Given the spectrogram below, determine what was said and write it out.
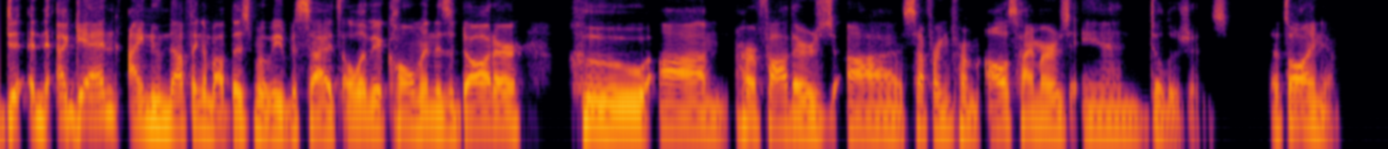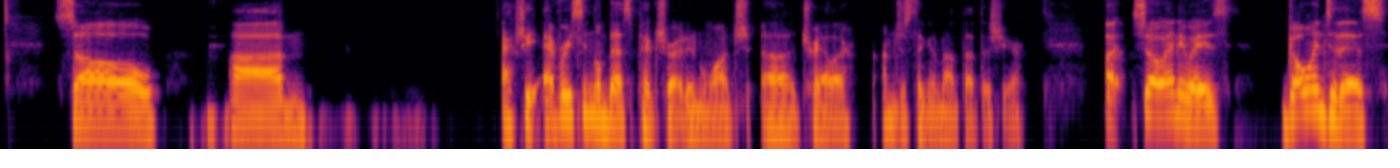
d- and again, I knew nothing about this movie besides Olivia Colman is a daughter who um her father's uh suffering from Alzheimer's and delusions. That's all I knew. So um actually every single best picture I didn't watch uh trailer. I'm just thinking about that this year. But so anyways, go into this.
